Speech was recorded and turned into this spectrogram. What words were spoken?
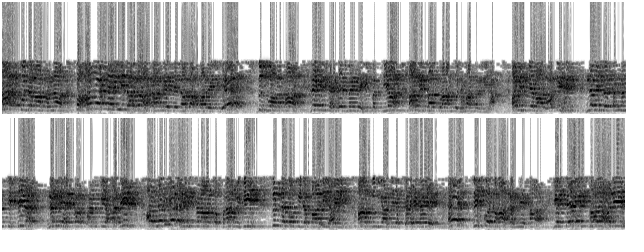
لیکن کو جمع کرنا پہاڑ سے بھی زیادہ ہٹانے سے زیادہ ہمارے لیے دشوار تھا۔ لیکن کہتے میں نے ہمت کیا آگے کا قرآن کو جمع کر لیا۔ اب اس کے بعد آتے ہیں نبی سنگم کی سیرت، نبی حسن کی حدیث اور نبی علیہ السلام و سلام کی سنتوں کی جب باری آئی آپ دنیا سے جب چڑھے گئے اس کو جمع کرنے کا، یہ تیئیس سارا حدیث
